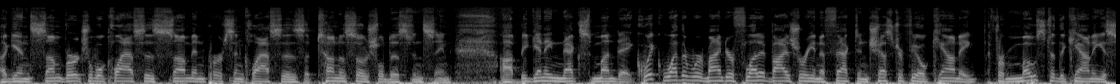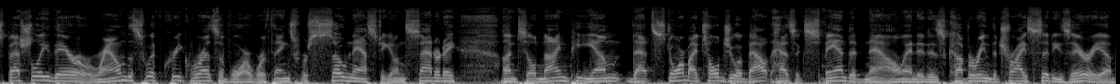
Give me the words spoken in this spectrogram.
Again, some virtual classes, some in person classes, a ton of social distancing. Uh, beginning next Monday. Quick weather reminder flood advisory in effect in Chesterfield County for most of the county, especially there around the Swift Creek Reservoir where things were so nasty on Saturday until 9 p.m. That storm I told you about has expanded now and it is covering the Tri Cities area.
